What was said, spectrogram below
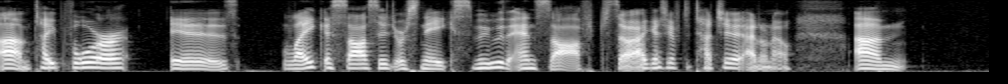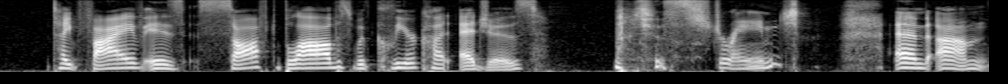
Um, type four is like a sausage or snake, smooth and soft. So I guess you have to touch it. I don't know. Um, type five is soft blobs with clear cut edges, which is strange. And um,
